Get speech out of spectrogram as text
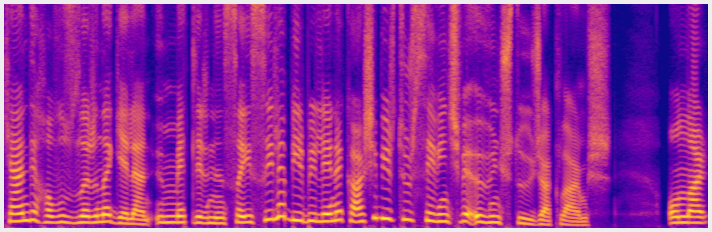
kendi havuzlarına gelen ümmetlerinin sayısıyla birbirlerine karşı bir tür sevinç ve övünç duyacaklarmış. Onlar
